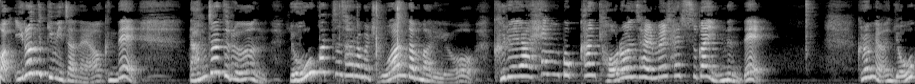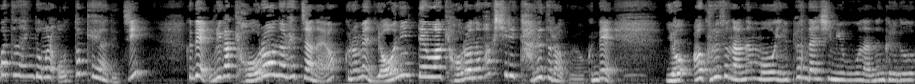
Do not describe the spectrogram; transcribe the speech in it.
막 이런 느낌이잖아요. 근데 남자들은 여우 같은 사람을 좋아한단 말이에요. 그래야 행복한 결혼 삶을 살 수가 있는데, 그러면 여우 같은 행동을 어떻게 해야 되지? 근데 우리가 결혼을 했잖아요? 그러면 연인 때와 결혼은 확실히 다르더라고요. 근데 여, 아, 그래서 나는 뭐 일편단심이고 나는 그래도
